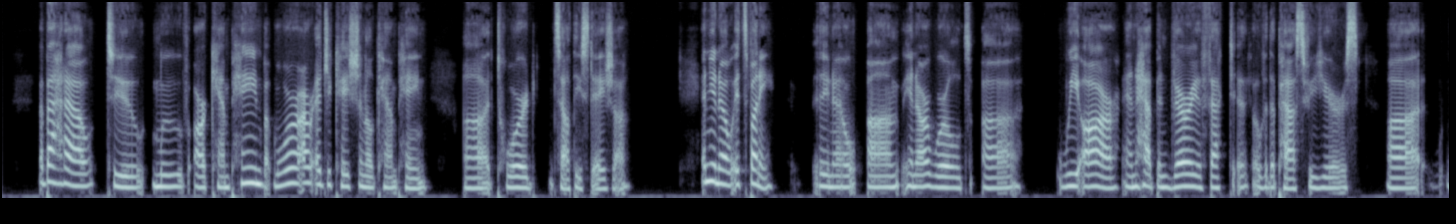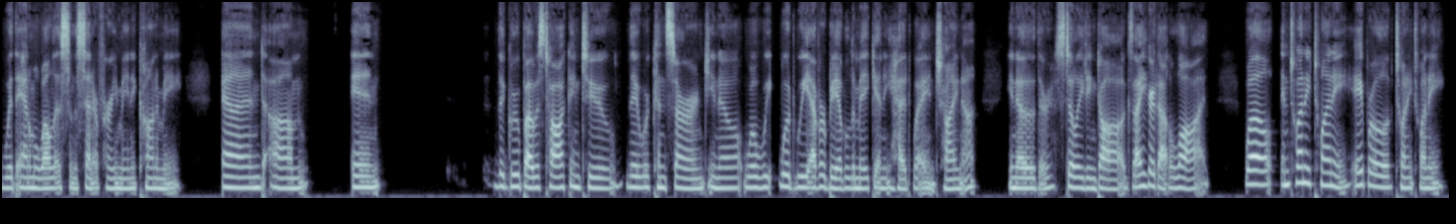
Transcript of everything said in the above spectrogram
about how to move our campaign, but more our educational campaign uh, toward Southeast Asia. And, you know, it's funny you know, um, in our world, uh, we are and have been very effective over the past few years uh, with animal wellness and the Center for Humane Economy. And um, in the group I was talking to, they were concerned, you know, will we would we ever be able to make any headway in China? You know, they're still eating dogs. I hear that a lot. Well, in 2020, April of 2020,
